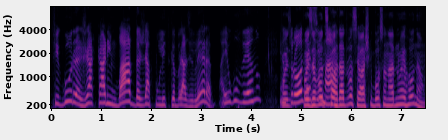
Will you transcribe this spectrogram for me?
figuras já carimbadas da política brasileira, aí o governo Pois, entrou pois eu vou mar. discordar de você. Eu acho que o Bolsonaro não errou, não.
